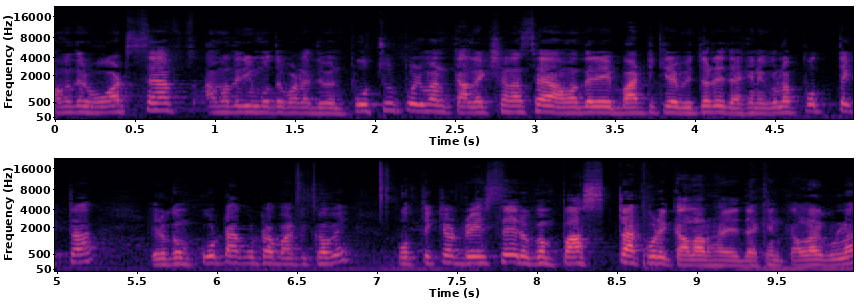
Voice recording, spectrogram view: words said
আমাদের হোয়াটসঅ্যাপ আমাদের এই মধ্যে পাঠিয়ে দেবেন। প্রচুর পরিমাণ কালেকশন আছে আমাদের এই বাটিকের ভিতরে। দেখেন এগুলো প্রত্যেকটা, এরকম কোটা কোটা বাটিক হবে। প্রত্যেকটা ড্রেসে এরকম পাঁচটা করে কালার হয়। দেখেন কালারগুলা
